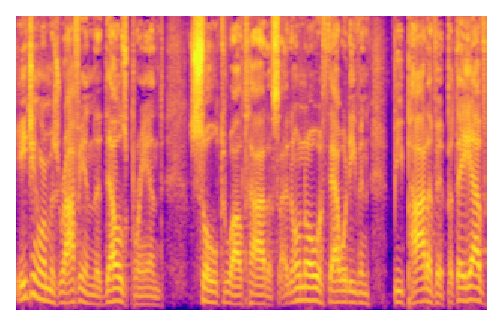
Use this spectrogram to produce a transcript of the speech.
aging room is Rafael Nodal's brand sold through Altadis. I don't know if that would even be part of it, but they have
